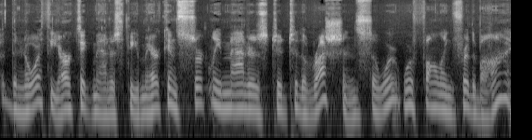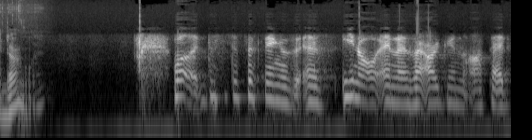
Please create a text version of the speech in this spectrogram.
the North, the Arctic matters to the Americans. Certainly matters to, to the Russians. So we're we're falling further behind, aren't we? Well, this is just the thing, is, as you know, and as I argue in the op-ed,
